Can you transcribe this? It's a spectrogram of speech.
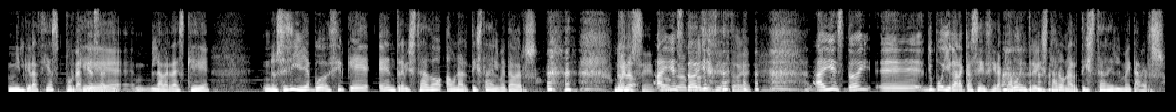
Mil gracias porque la verdad es que no sé si yo ya puedo decir que he entrevistado a un artista del metaverso. No Bueno, lo sé. ahí No- estoy. no sé si esto es- Ahí estoy. eh, Yo puedo llegar a casa y decir, acabo de entrevistar a un artista del metaverso.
